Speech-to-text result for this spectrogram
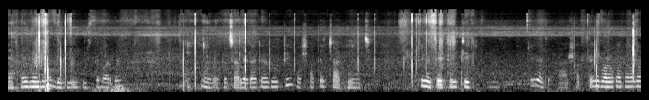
দেখাই বন্ধুরা, দেখলে বুঝতে পারবে। দেখো চালের আটার রুটি, আর সাথে চাটনি আছে। ঠিক আছে, এটাই ঠিক। ঠিক আছে, আর সব থেকে বড়ো কথা হলো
